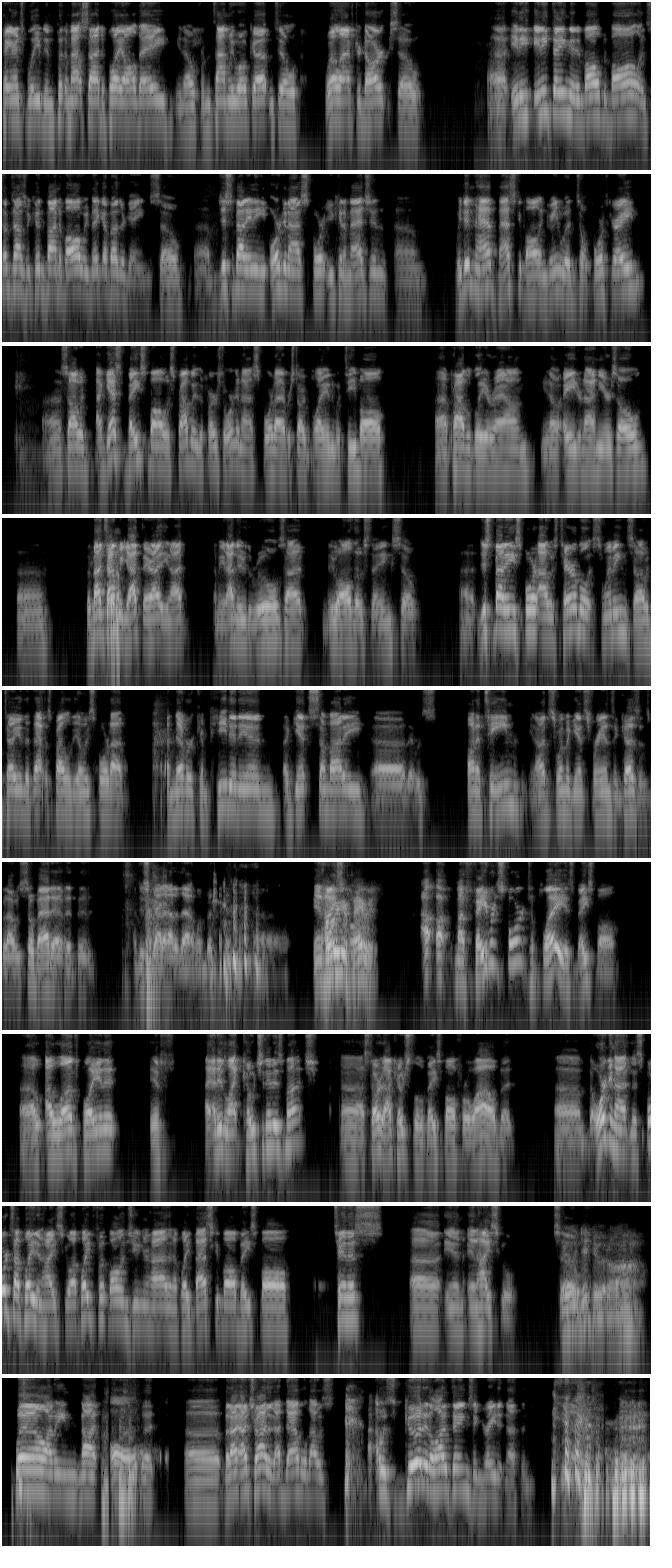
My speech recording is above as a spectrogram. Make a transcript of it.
parents believed in putting them outside to play all day. You know, from the time we woke up until well after dark. So. Uh, any anything that involved a ball, and sometimes we couldn't find a ball, we'd make up other games. So uh, just about any organized sport you can imagine. Um, we didn't have basketball in Greenwood until fourth grade. Uh, so I would, I guess, baseball was probably the first organized sport I ever started playing with t-ball. Uh, probably around you know eight or nine years old. Uh, but by the time we got there, I you know I, I mean I knew the rules, I knew all those things. So uh, just about any sport, I was terrible at swimming. So I would tell you that that was probably the only sport I I never competed in against somebody uh, that was on a team. You know, I'd swim against friends and cousins, but I was so bad at it that I just got out of that one. But uh, in What high school, your favorite? I, uh, my favorite sport to play is baseball. Uh, I loved playing it. If I, I didn't like coaching it as much, uh, I started. I coached a little baseball for a while, but um, the organized the sports I played in high school. I played football in junior high. Then I played basketball, baseball, tennis uh, in in high school. So you really did do it all, huh? well, I mean, not all, but uh, but I, I tried it. I dabbled. I was I was good at a lot of things and great at nothing. You know?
